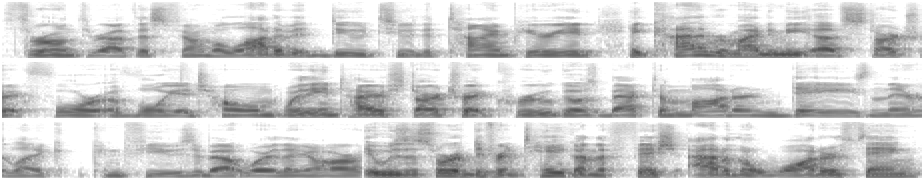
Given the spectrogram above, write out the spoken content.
thrown throughout this film. A lot of it due to the time period. It kind of reminded me of Star Trek 4 A Voyage Home where the entire Star Trek crew goes goes back to modern days and they're like confused about where they are. It was a sort of different take on the fish out of the water thing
